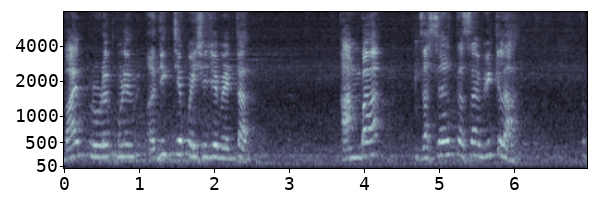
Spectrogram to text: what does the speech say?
बाय प्रोडक्टमुळे अधिकचे पैसे जे मिळतात आंबा जसं तसा विकला तर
